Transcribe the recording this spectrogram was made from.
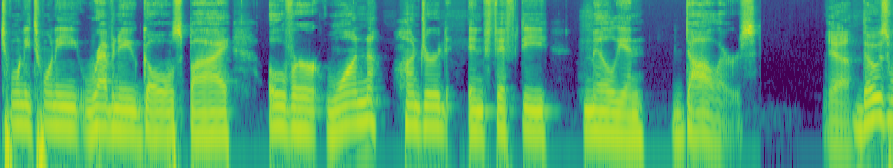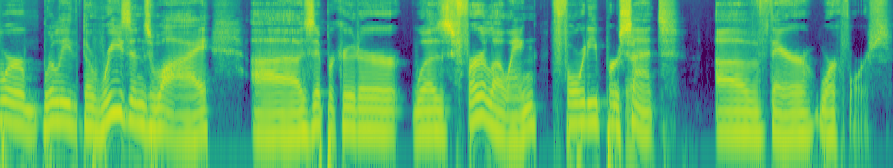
2020 revenue goals by over 150 million dollars. Yeah. Those were really the reasons why uh, ZipRecruiter was furloughing 40% yeah. of their workforce.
